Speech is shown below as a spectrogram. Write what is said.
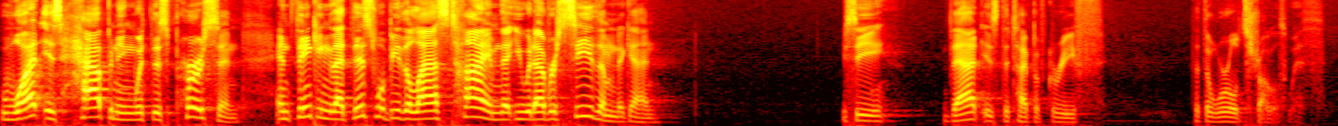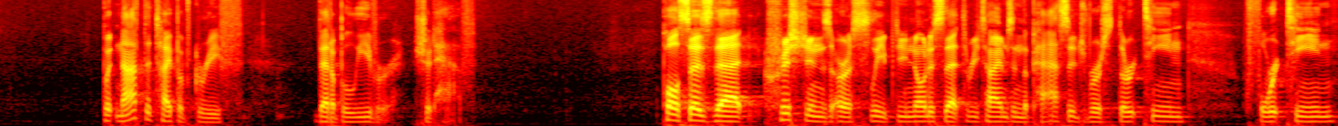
what is happening with this person and thinking that this will be the last time that you would ever see them again. You see, that is the type of grief that the world struggles with, but not the type of grief that a believer should have. Paul says that Christians are asleep. Do you notice that three times in the passage, verse 13, 14,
